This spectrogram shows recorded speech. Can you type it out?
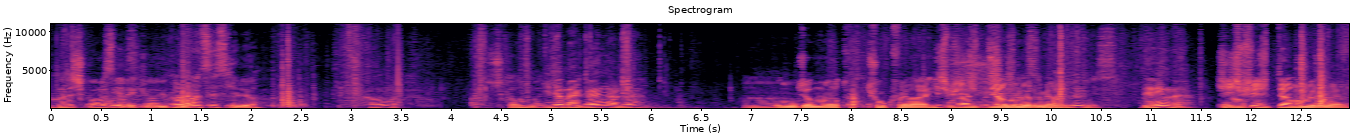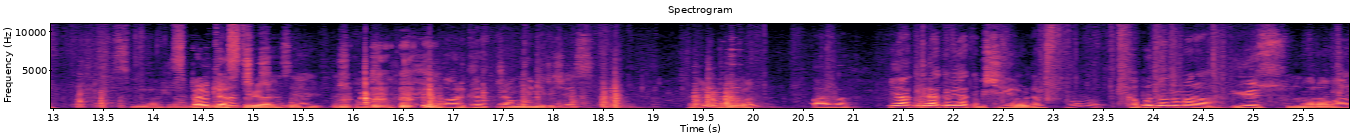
Yukarı çıkmamız gerekiyor. Yukarıdan ses geliyor. Çıkalım mı? Çıkalım bence. İyi de merdiven nerede? Ha. Oğlum canın outfit çok fena ya. Hiçbir şey Buradan ciddiye çıkacağız, alamıyorum ya. Miyiz? Deneyim mi? Hiçbir şey ciddiye alamıyorum ya. Bismillahirrahmanirrahim. Spellcaster ya. Buradan çıkacağız ya. Başka olsun. Ya da arka camdan gireceğiz. Nereye gidiyor lan? Ayhan. Bir dakika bir dakika bir dakika bir şey gördüm. Kapıda numara 100 numara var.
